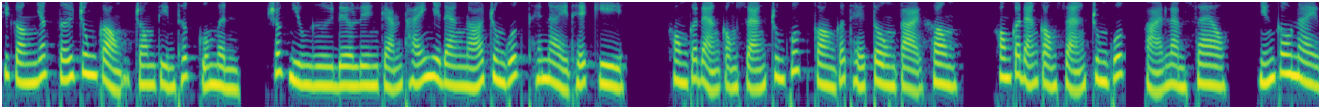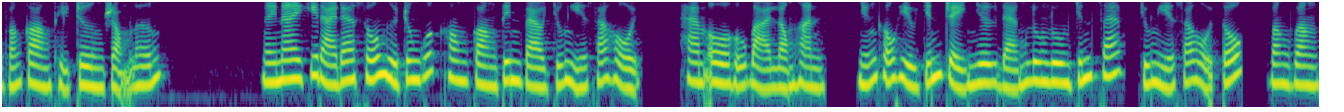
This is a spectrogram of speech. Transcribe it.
Chỉ cần nhắc tới Trung Cộng trong tiềm thức của mình, rất nhiều người đều liền cảm thấy như đang nói Trung Quốc thế này thế kia. Không có đảng Cộng sản Trung Quốc còn có thể tồn tại không? Không có đảng Cộng sản Trung Quốc phải làm sao? Những câu này vẫn còn thị trường rộng lớn. Ngày nay khi đại đa số người Trung Quốc không còn tin vào chủ nghĩa xã hội, ham ô hữu bại lộng hành, những khẩu hiệu chính trị như đảng luôn luôn chính xác, chủ nghĩa xã hội tốt, vân vân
